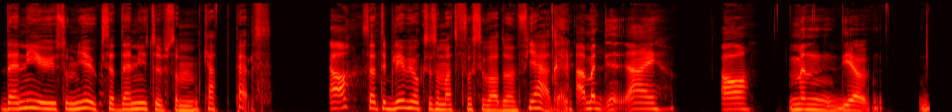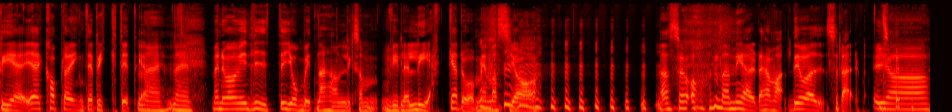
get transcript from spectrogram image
Den är ju så mjuk så den är ju typ som kattpäls. Ja. Så att det blev ju också som att Fussi var då en fjäder. Ja men nej, ja men jag, det, jag kopplar inte riktigt det. Nej, nej. Men det var lite jobbigt när han liksom ville leka då medan jag alltså, onanerade hemma. Det var sådär. Ja,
